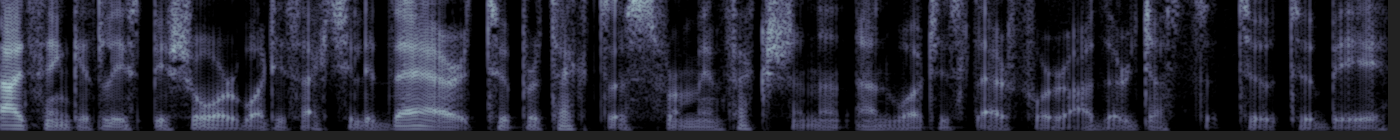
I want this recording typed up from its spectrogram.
I think at least be sure what is actually there to protect us from infection and, and what is there for other just to to be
